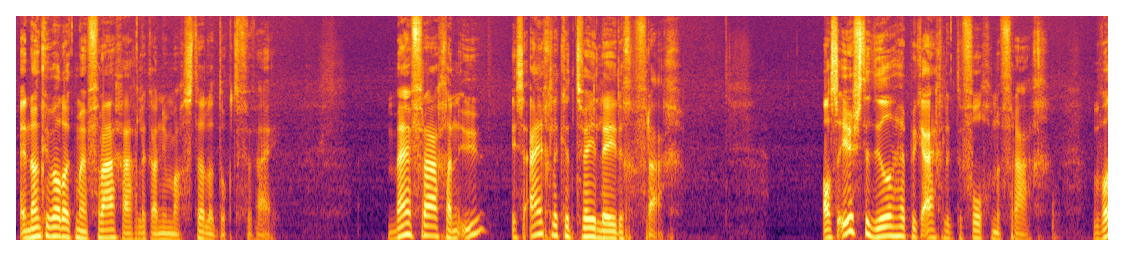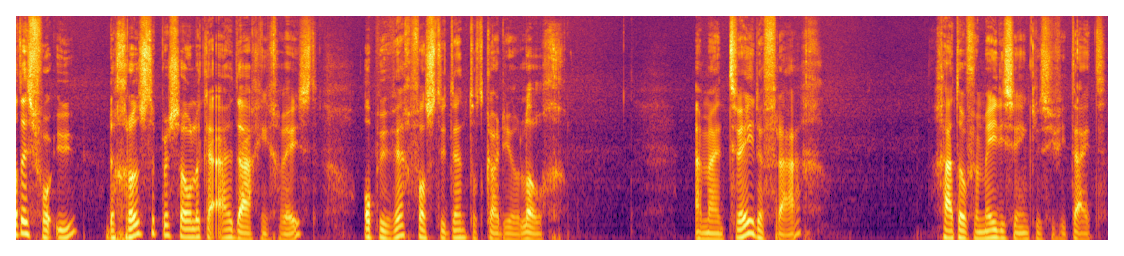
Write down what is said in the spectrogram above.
en dank u wel dat ik mijn vraag eigenlijk aan u mag stellen, dokter Verwij. Mijn vraag aan u is eigenlijk een tweeledige vraag. Als eerste deel heb ik eigenlijk de volgende vraag. Wat is voor u de grootste persoonlijke uitdaging geweest op uw weg van student tot cardioloog? En mijn tweede vraag gaat over medische inclusiviteit.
